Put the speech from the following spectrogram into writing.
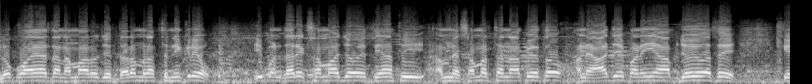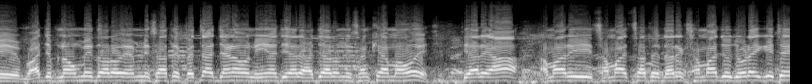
લોકો આવ્યા હતા અને અમારો જે ધર્મરથ નીકળ્યો એ પણ દરેક સમાજોએ ત્યાંથી અમને સમર્થન આપ્યો હતો. અને આજે પણ અહીંયા આપ જોયું હશે કે ભાજપના ઉમેદવારો એમની સાથે પચાસ જણાઓની અહીંયા જ્યારે હજારોની સંખ્યામાં હોય, ત્યારે આ અમારી સમાજ સાથે દરેક સમાજો જોડાઈ ગઈ છે.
